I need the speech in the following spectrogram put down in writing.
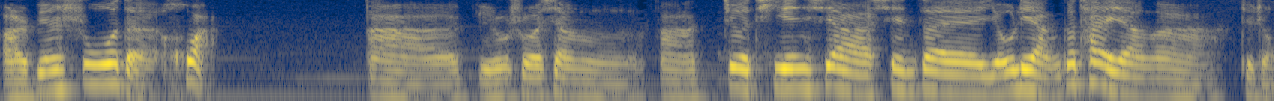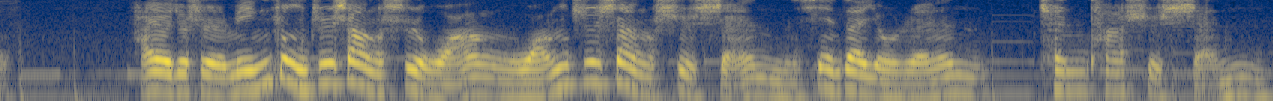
耳边说的话啊，比如说像啊，这天下现在有两个太阳啊，这种。还有就是民众之上是王，王之上是神。现在有人称他是神，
